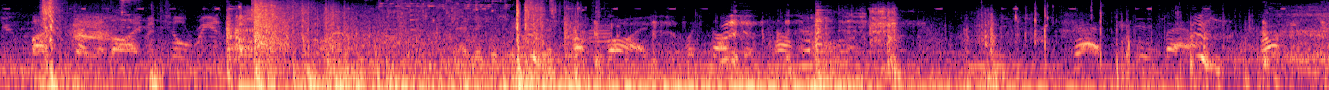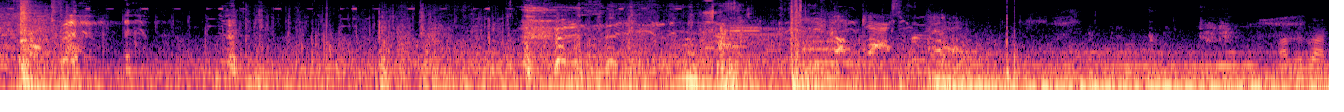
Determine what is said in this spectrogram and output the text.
You must stay alive until reinforcements. That nigga top five. We're starting to come. You've got gas moving in. One v one.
